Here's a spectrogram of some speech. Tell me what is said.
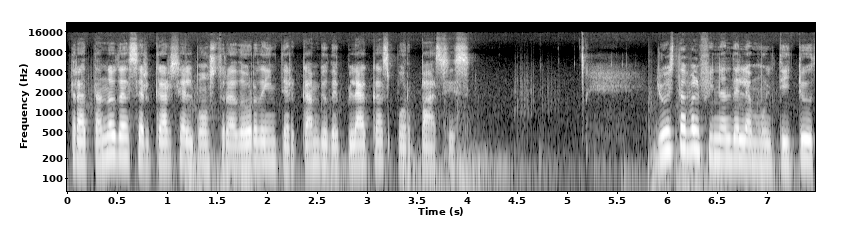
tratando de acercarse al mostrador de intercambio de placas por pases. Yo estaba al final de la multitud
